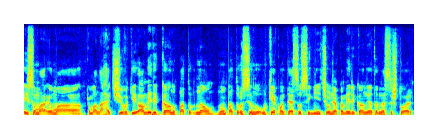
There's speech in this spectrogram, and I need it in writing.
isso é uma, é, uma, é uma narrativa que o americano patro... Não, não patrocinou. O que acontece é o seguinte: onde é que o americano entra nessa história?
